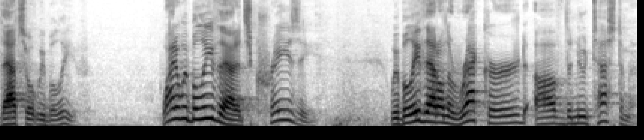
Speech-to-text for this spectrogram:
That's what we believe. Why do we believe that? It's crazy. We believe that on the record of the New Testament,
